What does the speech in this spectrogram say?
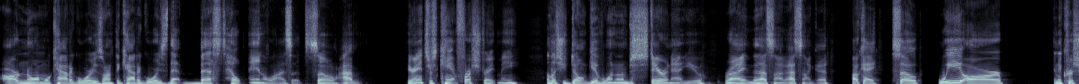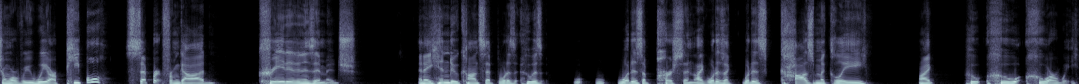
our normal categories aren't the categories that best help analyze it. So I your answers can't frustrate me unless you don't give one and I'm just staring at you, right? That's not that's not good. Okay, so we are in a Christian worldview, we are people separate from God, created in his image. In a Hindu concept, what is who is what is a person? Like what is a what is cosmically like who who who are we?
